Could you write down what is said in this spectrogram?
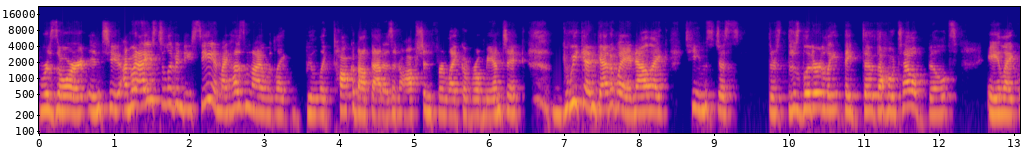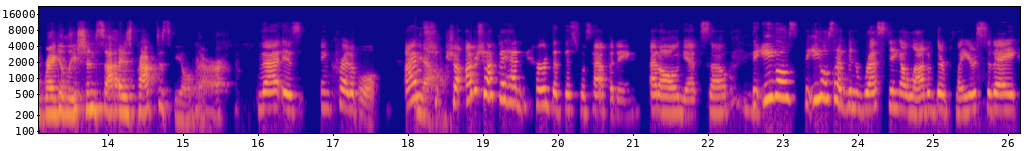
resort into. I mean, I used to live in DC, and my husband and I would like be like talk about that as an option for like a romantic weekend getaway. And now like teams just there's there's literally they the, the hotel built a like regulation size practice field there. That is incredible. I'm yeah. sh- I'm shocked I hadn't heard that this was happening at all yet. So the mm. Eagles the Eagles have been resting a lot of their players today.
